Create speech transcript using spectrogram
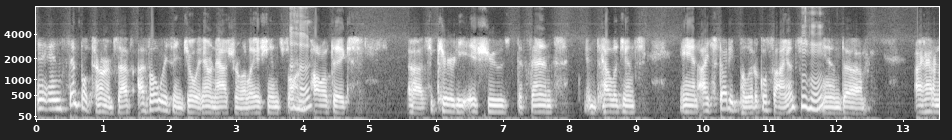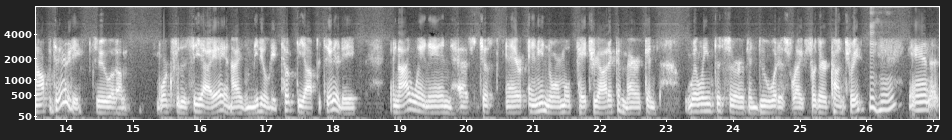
In, in simple terms, I've I've always enjoyed international relations, foreign uh-huh. politics, uh, security issues, defense, intelligence, and I studied political science, mm-hmm. and uh, I had an opportunity to. Um, work for the CIA, and I immediately took the opportunity. And I went in as just any normal patriotic American, willing to serve and do what is right for their country. Mm-hmm. And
